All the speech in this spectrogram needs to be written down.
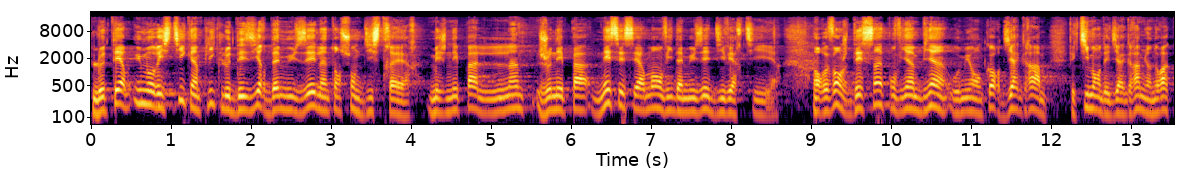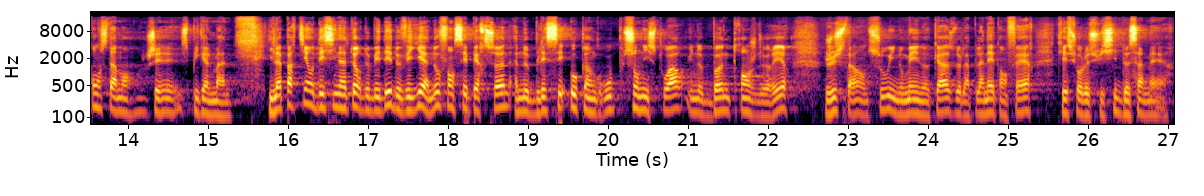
Le terme humoristique implique le désir d'amuser, l'intention de distraire, mais je n'ai pas, je n'ai pas nécessairement envie d'amuser, de divertir. En revanche, dessin convient bien, ou mieux encore, diagramme. Effectivement, des diagrammes, il y en aura constamment chez Spiegelman. Il appartient au dessinateur de BD de veiller à n'offenser personne, à ne blesser aucun groupe. Son histoire, une bonne tranche de rire. Juste en dessous, il nous met une case de la planète Enfer qui est sur le suicide de sa mère.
